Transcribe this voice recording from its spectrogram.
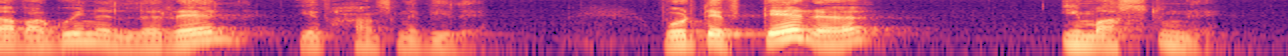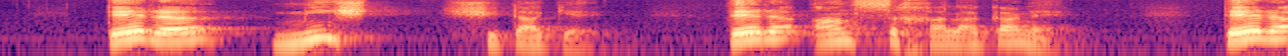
լավագույնը լրել եւ հանձնվել է։ Որտեւ Տերը իմաստուն է։ Տերը միշտ շիտակ է։ Տերը անսխալական է։ Տերը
